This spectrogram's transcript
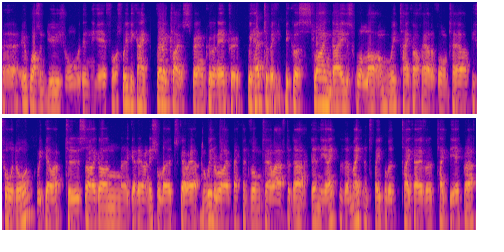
uh, it wasn't usual within the Air Force. We became very close, ground crew and air crew. We had to be because flying days were long. We'd take off out of Vung before dawn. We'd go up to Saigon, uh, get our initial loads, go out, and we'd arrive back at Vung after dark. Then the, the maintenance people would take over, take the aircraft,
